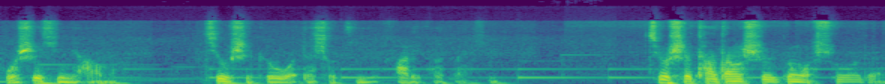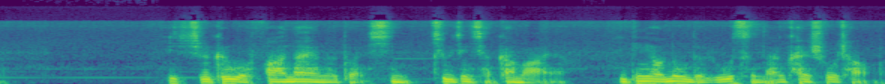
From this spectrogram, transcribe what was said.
不是虚拟号码，就是给我的手机发了一条短信，就是他当时跟我说的，一直给我发那样的短信，究竟想干嘛呀？一定要弄得如此难看收场吗？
